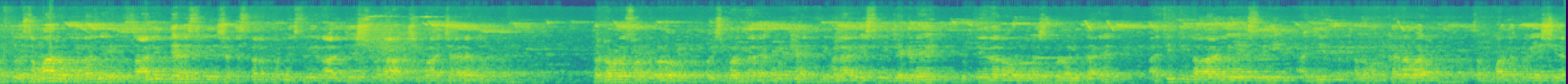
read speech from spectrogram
ಮತ್ತು ಸಮಾರೋಪದಲ್ಲಿ ಸಾನ್ನಿಧ್ಯ ಶ್ರೀ ಶಟಸ್ಥಲ ಪ್ರಮಿ ಶ್ರೀ ರಾಜೇಶ್ವರ ಶಿವಾಚಾರ್ಯರು ತಡೋಳ ಸ್ವಾಮಿಗಳು ವಹಿಸಿಕೊಳ್ತಾರೆ. ಮುಖ್ಯ ಅತಿಥಿಗಳಾಗಿ ಶ್ರೀ ಜಗದೇ ಗುತ್ತೇದಾರವರು ವಹಿಸಿಕೊಳ್ಳಲಿದ್ದಾರೆ. ಅತಿಥಿಗಳಾಗಿ ಶ್ರೀ ಅಜಿತ್ ಹನುಮಕ್ಕನವರ್ ಸಂಪಾದಕರು ಏಷ್ಯಾ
